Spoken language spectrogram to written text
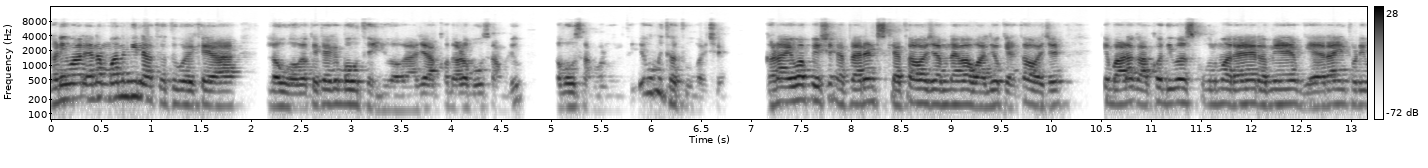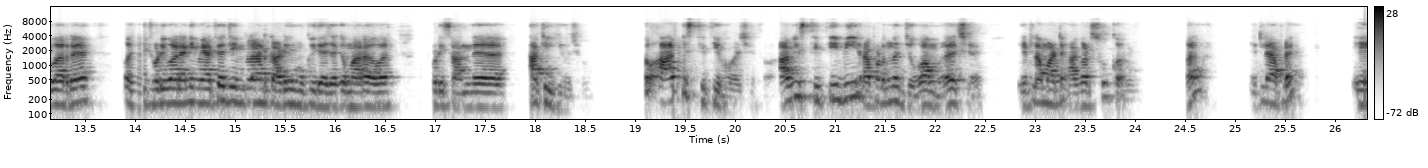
ઘણીવાર એના મન બી ના થતું હોય કે આ લઉં હવે, કે બહુ થઈ ગયું હવે, આજે આખો દાડો બહુ સાંભળ્યું બહુ સાંભળવું નથી. એવું બી થતું હોય છે. ઘણા એવા પેરેન્ટ્સ કહેતા હોય છે, અમને એવા વાલીઓ કહેતા હોય છે કે બાળક આખો દિવસ સ્કૂલમાં રહે, રમે ઘેર આવીને થોડી વાર રહે, પછી થોડી વાર એની મેથે જ ઇમ્પ્લાન્ટ કાઢી મૂકી દે છે કે મારે હવે થોડી સાંજે થાકી ગયો છું. તો આવી સ્થિતિ હોય છે. આવી સ્થિતિ બી આપણને જોવા મળે છે. એટલા માટે આગળ શું કરવું? બરાબર? એટલે આપણે એ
